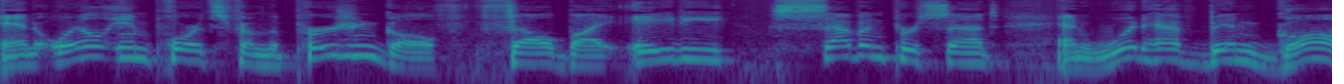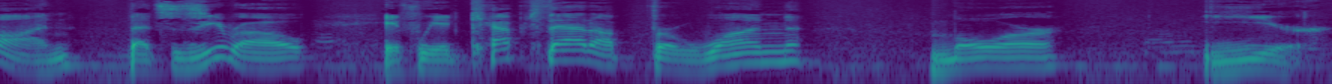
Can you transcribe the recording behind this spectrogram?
And oil imports from the Persian Gulf fell by 87% and would have been gone, that's zero, if we had kept that up for one more year.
